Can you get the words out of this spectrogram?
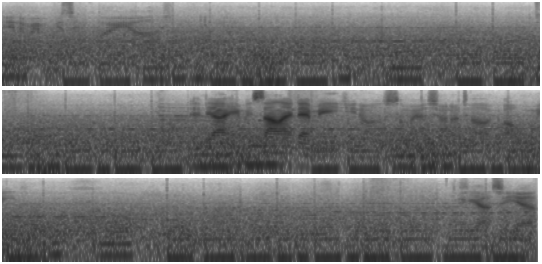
So anyway, If y'all hear me silent, that means, you know, somebody else trying to talk over me. Yeah, so yeah.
